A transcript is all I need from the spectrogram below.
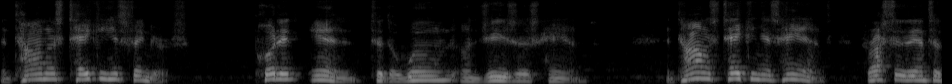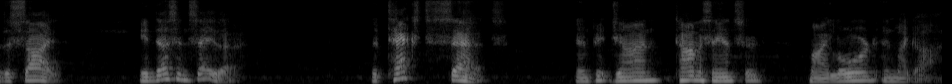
and Thomas, taking his fingers, put it into the wound on Jesus' hands. And Thomas, taking his hands, thrust it into the side. It doesn't say that. The text says, and John, Thomas answered, My Lord and my God.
